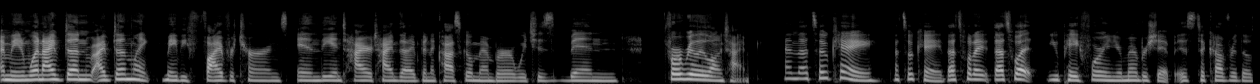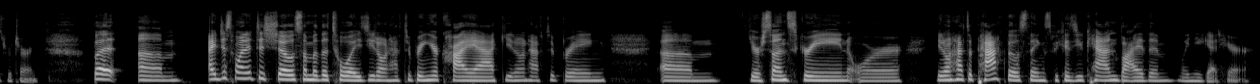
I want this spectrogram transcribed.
I mean, when I've done, I've done like maybe five returns in the entire time that I've been a Costco member, which has been for a really long time, and that's okay. That's okay. That's what I. That's what you pay for in your membership is to cover those returns. But um, I just wanted to show some of the toys. You don't have to bring your kayak. You don't have to bring um, your sunscreen, or you don't have to pack those things because you can buy them when you get here.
